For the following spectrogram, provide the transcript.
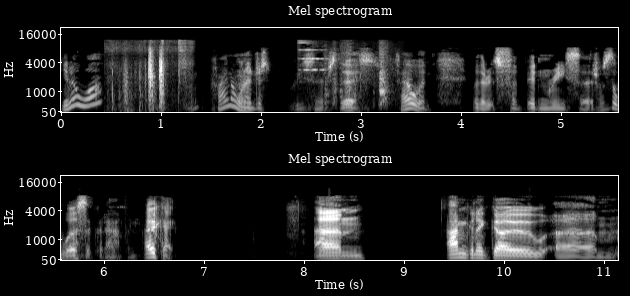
You know what? I kind of want to just research this. Tell whether it's forbidden research. What's the worst that could happen? Okay. Um, I'm gonna go. Um,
